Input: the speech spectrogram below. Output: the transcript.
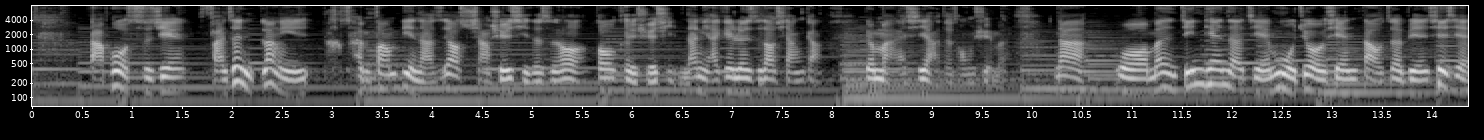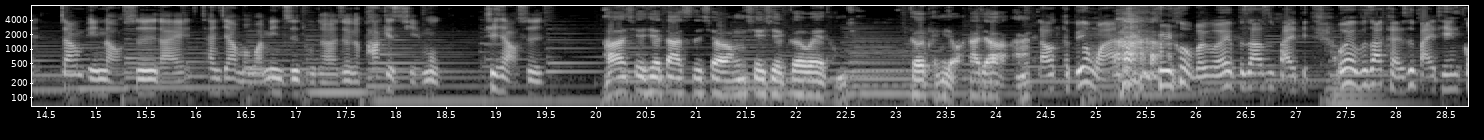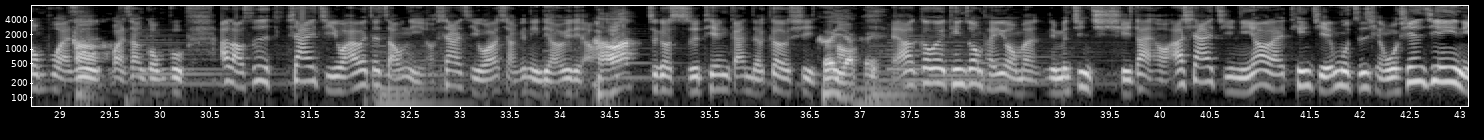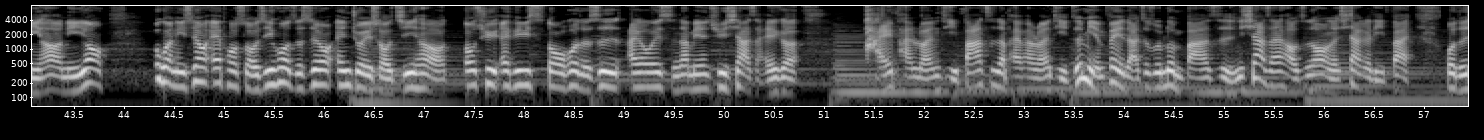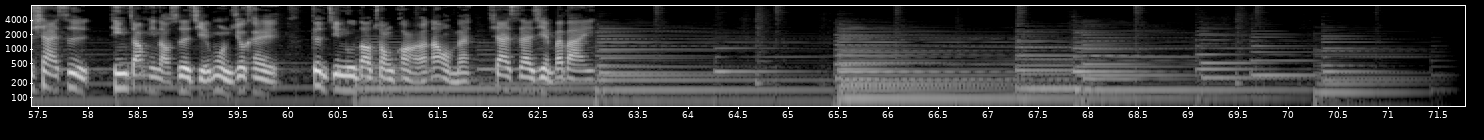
打破时间，反正让你很方便啊！要想学习的时候都可以学习。那你还可以认识到香港跟马来西亚的同学们。那我们今天的节目就先到这边，谢谢张平老师来参加我们玩命之徒的这个 Pockets 节目，谢谢老师。好，谢谢大师兄，谢谢各位同学。各位朋友，大家好啊！老不用玩，因为我们我也不知道是白天，我也不知道可能是白天公布还是晚上公布啊。老师，下一集我还会再找你哦。下一集我要想跟你聊一聊。好啊，这个十天干的个性可以啊，可以。然后各位听众朋友们，你们敬请期待哈。啊，下一集你要来听节目之前，我先建议你哈，你用不管你是用 Apple 手机或者是用 Android 手机哈，都去 App Store 或者是 iOS 那边去下载一个。排盘软体，八字的排盘软体，这是免费的，叫做论八字。你下载好之后呢，下个礼拜或者是下一次听张平老师的节目，你就可以更进入到状况了。那我们下一次再见，拜拜。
